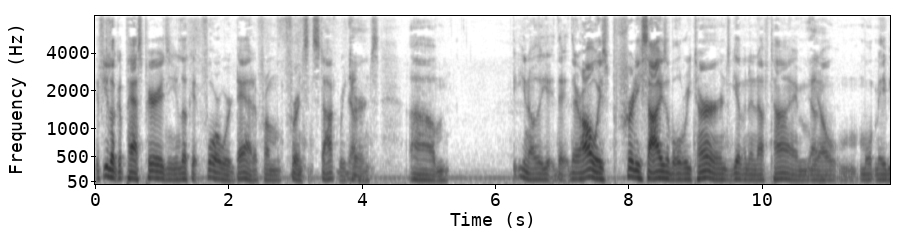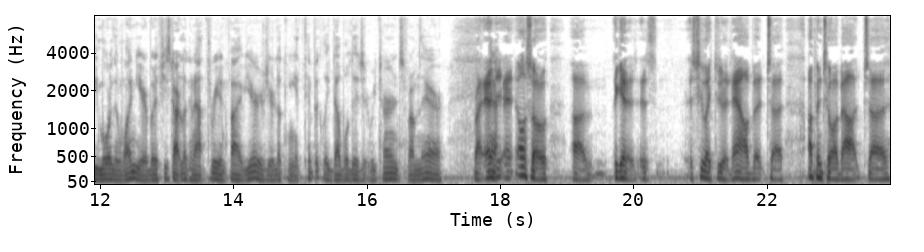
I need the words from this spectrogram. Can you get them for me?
if you look at past periods and you look at forward data from, for instance, stock returns. Yeah. Um, you know, they, they're always pretty sizable returns given enough time. You know, more, maybe more than one year. But if you start looking out three and five years, you're looking at typically double-digit returns from there. Right, and, and, and also, uh, again, it's it's too late to do it now. But uh, up until about uh,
